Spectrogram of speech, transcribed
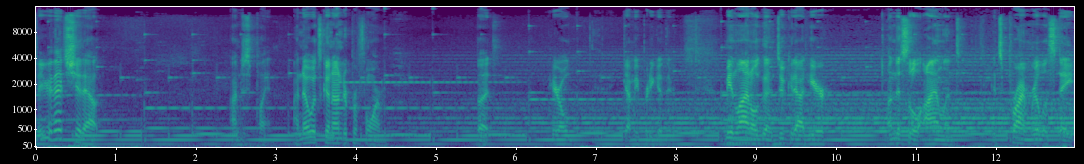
Figure that shit out. I'm just playing. I know it's gonna underperform, but Harold got me pretty good there. Me and Lionel are gonna duke it out here on this little island. It's prime real estate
